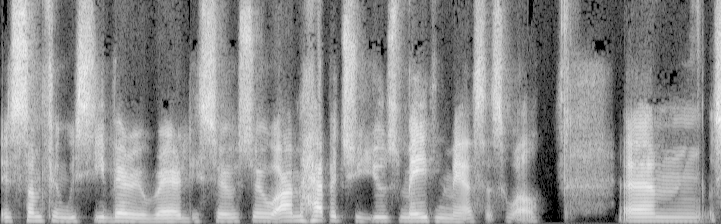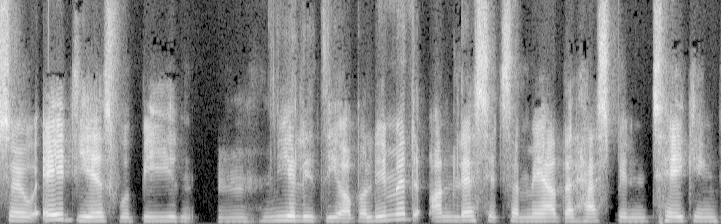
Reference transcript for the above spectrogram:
it's something we see very rarely. So, so I'm happy to use maiden mares as well. Um, so eight years would be mm, nearly the upper limit, unless it's a mare that has been taking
